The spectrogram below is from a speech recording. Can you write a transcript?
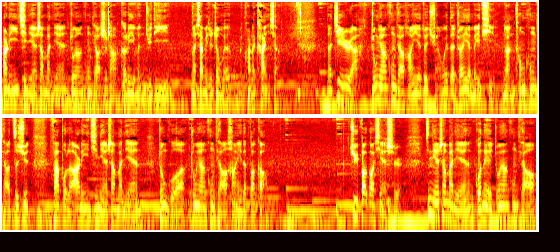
二零一七年上半年中央空调市场格力稳居第一。那下面是正文，我们一块来看一下。那近日啊，中央空调行业最权威的专业媒体暖通空调资讯发布了2017年上半年中国中央空调行业的报告。据报告显示，今年上半年国内中央空调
